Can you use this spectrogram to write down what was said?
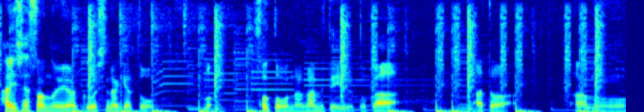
歯医者さんの予約をしなきゃと、ま、外を眺めているとかあとはあの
